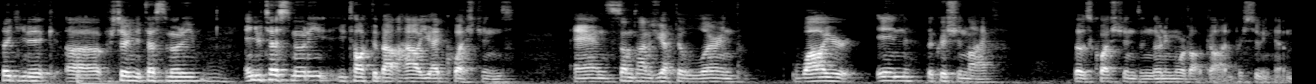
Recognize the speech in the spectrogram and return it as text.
Thank you, Nick, uh, for sharing your testimony. In your testimony, you talked about how you had questions, and sometimes you have to learn while you're in the Christian life those questions and learning more about God and pursuing Him.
